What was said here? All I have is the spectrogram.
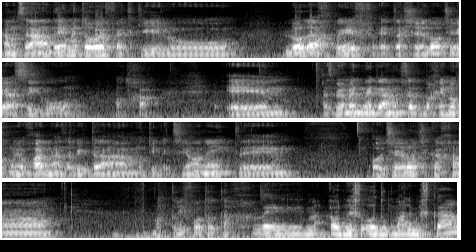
המצאה די מטורפת, כאילו לא להכפיף את השאלות שיעסיקו אותך. אז באמת נגענו קצת בחינוך מיוחד מהזווית המוטיבציונית. אמ, עוד שאלות שככה מטריפות אותך? ומה- עוד מח- עוד דוגמה למחקר?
